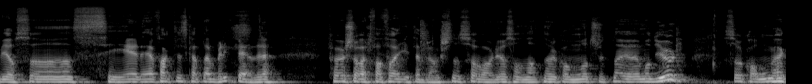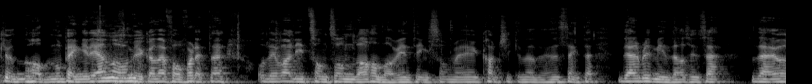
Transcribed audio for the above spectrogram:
vi også ser det faktisk, at det er blitt bedre. Før, så i hvert fall for IT-bransjen, så var det jo sånn at når det kom mot slutten av mot jul, så kom kunden og hadde noen penger igjen, og hvor mye kan jeg få for dette? Og det var litt sånn som da handla vi inn ting som vi kanskje ikke nødvendigvis trengte. Det er det blitt mindre av, syns jeg. Så det jo,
